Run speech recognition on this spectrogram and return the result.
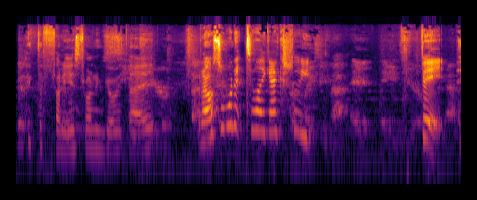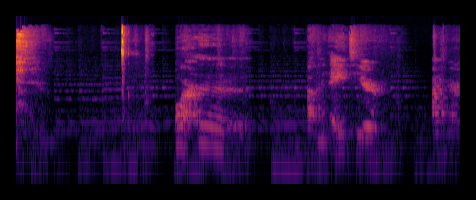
Pick the funniest one and go with that. But I also want it to like actually. replacing that A, A tier fit. with an S tier. Or Uh, have an A tier primary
